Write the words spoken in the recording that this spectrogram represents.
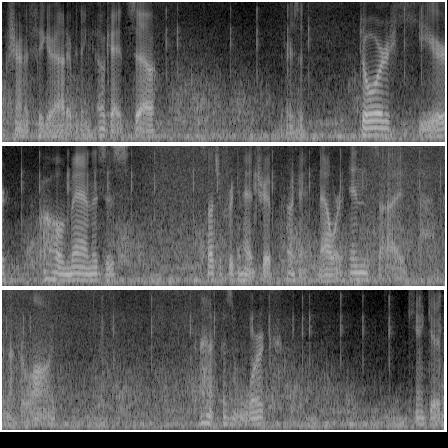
I'm trying to figure out everything. Okay, so there's a door here. Oh man, this is such a freaking head trip. Okay, now we're inside, for not for long. That doesn't work. Can't get it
